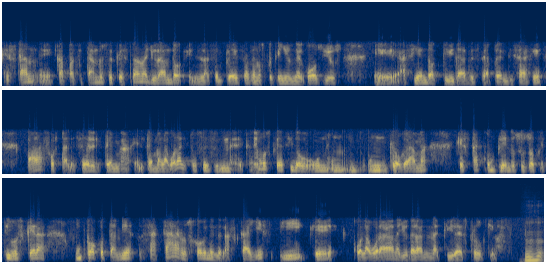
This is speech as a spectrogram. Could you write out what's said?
que están eh, capacitándose, que están ayudando en las empresas, en los pequeños negocios, eh, haciendo actividades de aprendizaje para fortalecer el tema el tema laboral. Entonces creemos que ha sido un, un programa que está cumpliendo sus objetivos, que era un poco también sacar a los jóvenes de las calles y que colaboraran, ayudaran en actividades productivas. Uh.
